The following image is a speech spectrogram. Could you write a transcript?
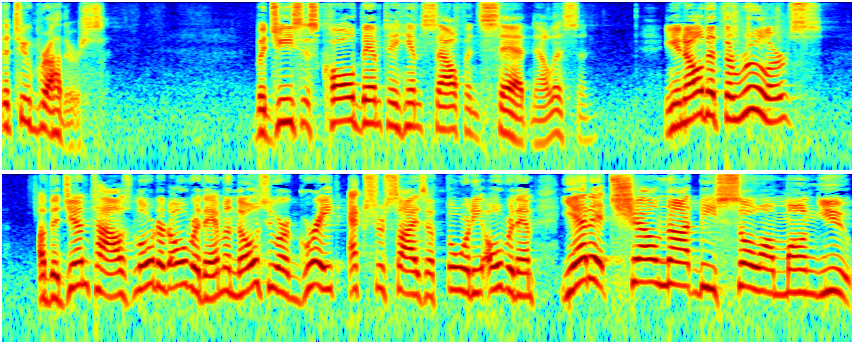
the two brothers. But Jesus called them to himself and said, Now listen, you know that the rulers of the Gentiles lord it over them, and those who are great exercise authority over them. Yet it shall not be so among you.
